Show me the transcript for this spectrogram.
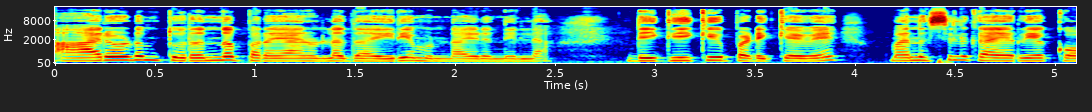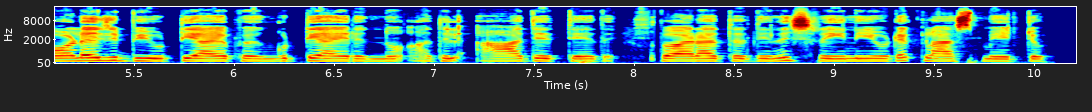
ആരോടും തുറന്നു പറയാനുള്ള ധൈര്യമുണ്ടായിരുന്നില്ല. ഡിഗ്രിക്ക് പഠിക്കവേ മനസ്സിൽ കയറിയ കോളേജ് ബ്യൂട്ടിയായ പെൺകുട്ടിയായിരുന്നു അതിൽ ആദ്യത്തേത്. പോരാത്തതിന് ശ്രീനിയുടെ ക്ലാസ്മേറ്റും.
